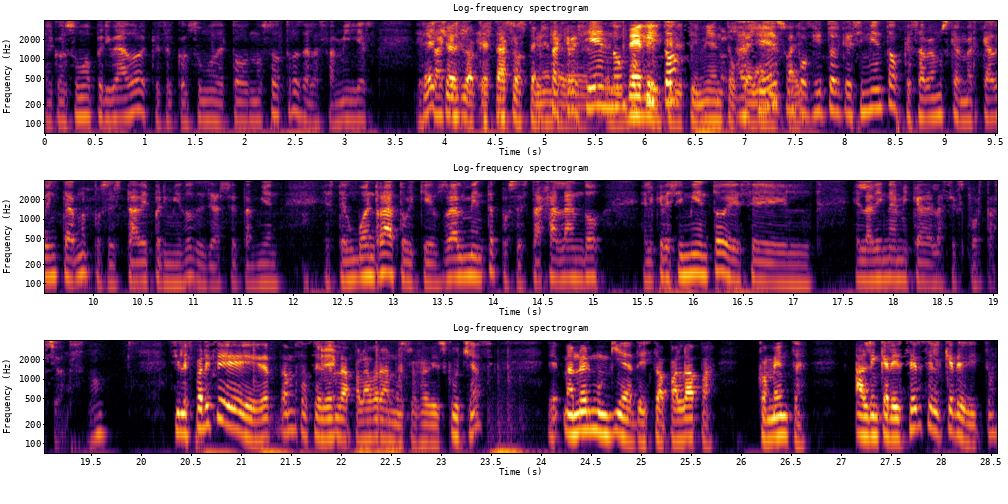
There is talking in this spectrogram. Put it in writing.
el consumo privado, que es el consumo de todos nosotros, de las familias. Está de hecho, es lo que está, sosteniendo está creciendo un poquito. Crecimiento así es, un poquito el crecimiento, aunque sabemos que el mercado interno pues está deprimido desde hace también este un buen rato y que realmente pues está jalando el crecimiento es el, la dinámica de las exportaciones, ¿no? Si les parece, vamos a ceder la palabra a nuestros radioescuchas. Eh, Manuel Munguía de Iztapalapa comenta, al encarecerse el crédito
